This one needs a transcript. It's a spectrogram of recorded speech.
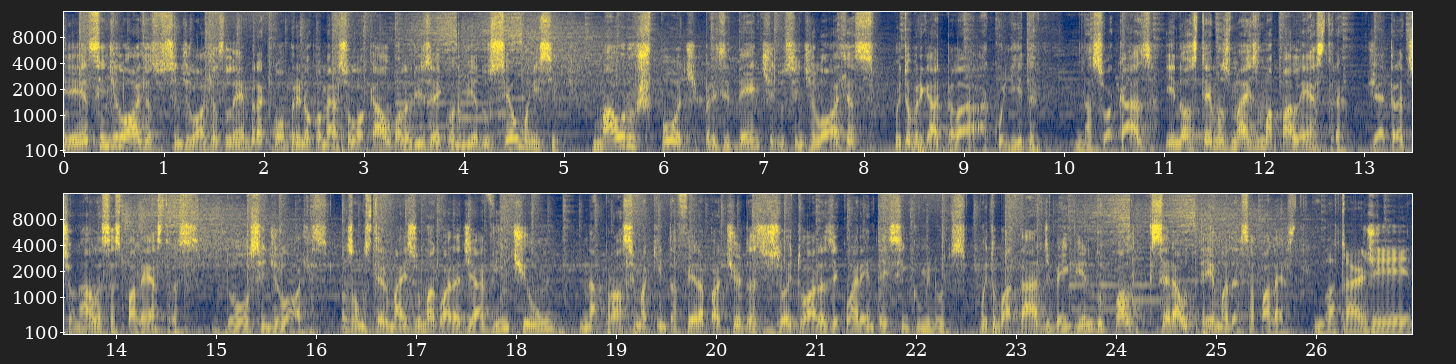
E Cindy Lojas, o Cindy Lojas lembra, compre no comércio local, valorize a economia do seu município. Mauro Spode, presidente do Cindy Lojas, muito obrigado pela acolhida na sua casa. E nós temos mais uma palestra, já é tradicional essas palestras do Cindy Lojas. Nós vamos ter mais uma agora dia 21, na próxima quinta-feira, a partir das 18 horas e 45 minutos. Muito boa tarde, bem-vindo. Qual será o tema dessa palestra? Boa tarde,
